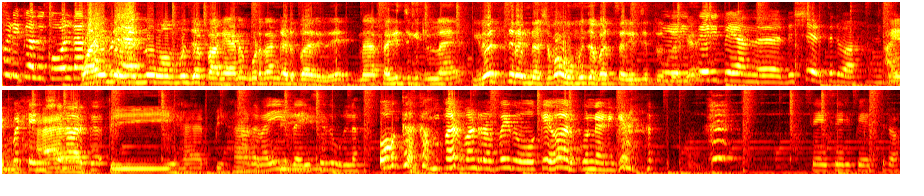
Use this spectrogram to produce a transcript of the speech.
பிடிக்காது கோல்டா இன்னும் உன் மூஞ்ச பாக்க எனக்கு கூட தான் கடுப்பா இருக்குது. நான் சகிச்சுக்கிட்டு இல்ல. இருபத்தி ரெண்டு வருஷமா உன் மூஞ்ச பார்த்து சகிச்சுட்டு இருக்கேன் சரி போய் அந்த டிஷ் எடுத்துட்டு வா. எனக்கு ரொம்ப டென்ஷனா இருக்கு. ஹாப்பி அத வை தயவு செய்து உள்ள. ஓகே கம்பேர் பண்றப்ப இது ஓகேவா இருக்கும்னு நினைக்கிறேன். சரி சரி போய் எடுத்துட்டு வா.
